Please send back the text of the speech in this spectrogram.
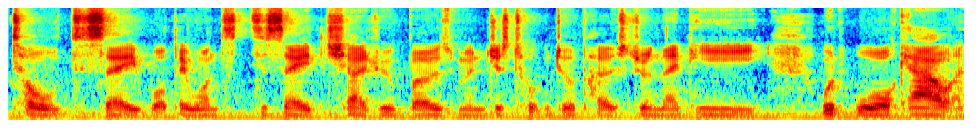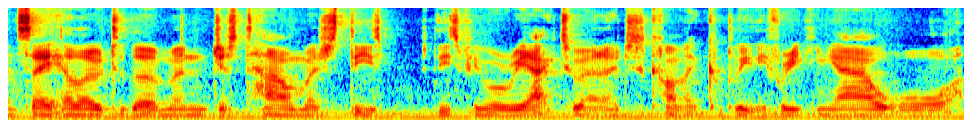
told to say what they wanted to say to Chadwick Boseman, just talking to a poster, and then he would walk out and say hello to them, and just how much these these people react to it, and I just kind of like completely freaking out. Or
